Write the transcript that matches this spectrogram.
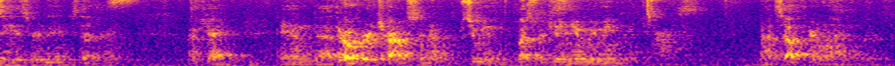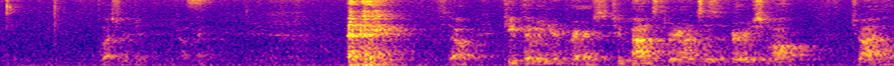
Lizzie is her name, is that right? Okay, and uh, they're over in Charleston, I'm assuming West Virginia we mean? Not South Carolina, but West Virginia, okay. so keep them in your prayers. Two pounds, three ounces, a very small child.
